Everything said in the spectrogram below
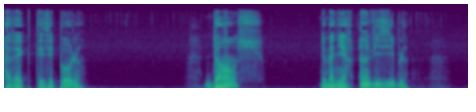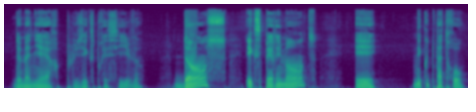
avec tes épaules. Danse de manière invisible, de manière plus expressive. Danse, expérimente et n'écoute pas trop.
